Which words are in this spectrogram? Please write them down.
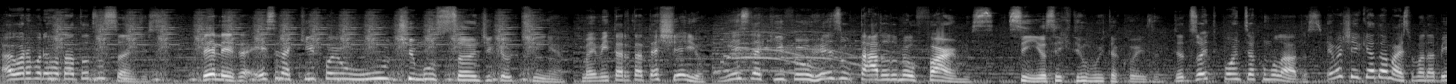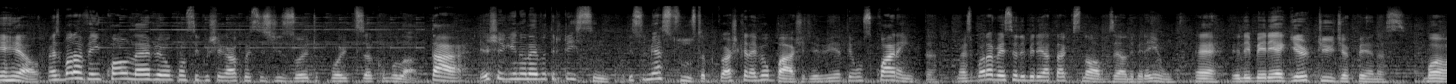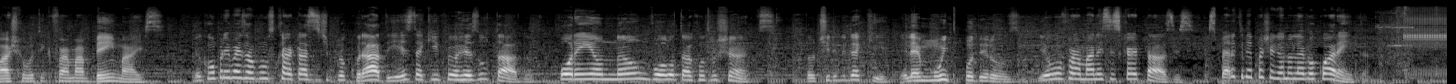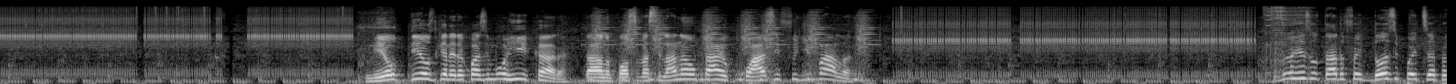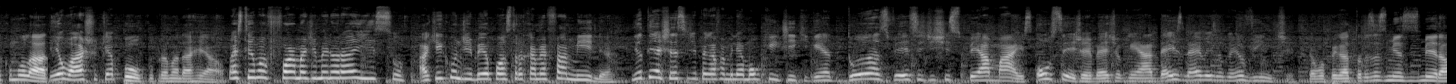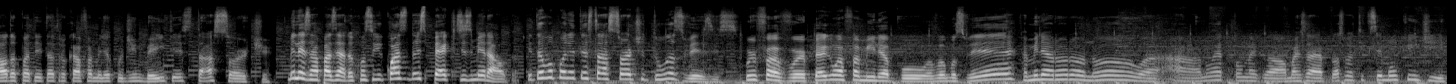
Agora eu vou derrotar todos os Sandys. Beleza, esse daqui foi o último Sandy que eu tinha. Meu inventário tá até cheio. E esse daqui foi o resultado do meu farms. Sim, eu sei que deu muita coisa. Deu 18 pontos acumulados. Eu achei que ia dar mais pra mandar bem real. Mas bora ver em qual level eu consigo chegar com esses 18 pontos acumulados. Tá, eu cheguei no level 35. Isso me assusta, porque eu acho que é level baixo. Devia ter uns 40. Mas bora ver se eu liberei ataques novos. É, eu liberei um. É, eu liberei a Gear Tude apenas. Bom, eu acho que eu vou ter que farmar bem mais. Eu comprei mais alguns cartazes de procurado e esse daqui foi o resultado. Porém, eu não vou lutar contra o Shanks. Então tira ele daqui. Ele é muito poderoso. E eu vou farmar nesses cartazes. Espero que dê pra chegar no level 40. Meu Deus, galera, eu quase morri, cara. Tá, não posso vacilar não, tá? Eu quase fui de vala. Meu resultado foi 12 points up acumulado. Eu acho que é pouco pra mandar real. Mas tem uma forma de melhorar isso. Aqui com o Jinbei eu posso trocar minha família. E eu tenho a chance de pegar a família Monkey D, que ganha duas vezes de XP a mais. Ou seja, ao invés de eu ganhar 10 levels, eu ganho 20. Então eu vou pegar todas as minhas esmeraldas pra tentar trocar a família com o Jinbei e testar a sorte. Beleza, rapaziada, eu consegui quase dois packs de esmeralda. Então eu vou poder testar a sorte duas vezes. Por favor, pega uma família boa. Vamos ver. Família Roronoa. Ah, não é tão legal. Mas a próxima tem que ser Monkey D.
